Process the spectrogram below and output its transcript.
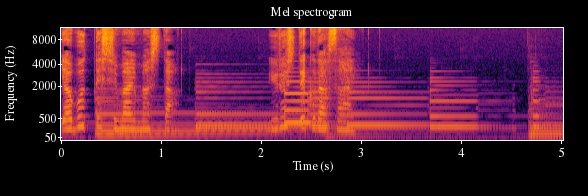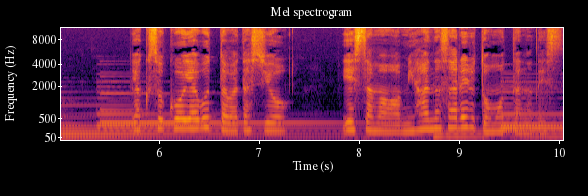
破ってしまいました。許してください。約束を破った私をイエス様は見放されると思ったのです。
